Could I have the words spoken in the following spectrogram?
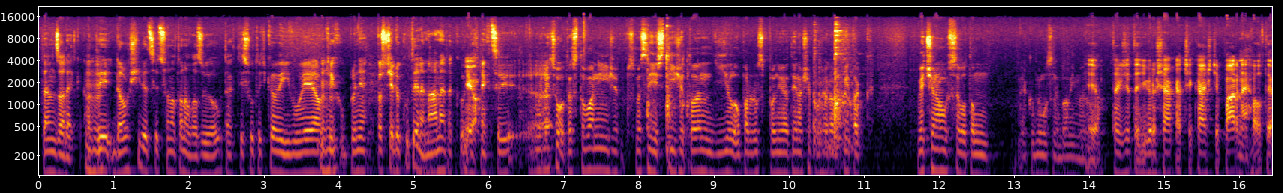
ten zadek. A ty mm-hmm. další věci, co na to navazují, tak ty jsou teďka ve vývoji a o těch mm-hmm. úplně, prostě dokud je nemáme, tak o nich nechci... Uh... Nejsou otestovaný, že jsme si jistí, že ten díl opravdu splňuje ty naše požadavky, tak většinou se o tom jako my moc nebavíme. No. Jo, takže teď Grošáka čeká ještě pár nehod, jo?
